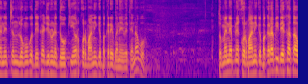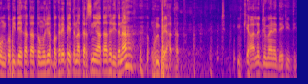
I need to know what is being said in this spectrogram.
میں نے چند لوگوں کو دیکھا جنہوں نے دو کیے اور قربانی کے بکرے بنے ہوئے تھے نا وہ تو میں نے اپنے قربانی کا بکرا بھی دیکھا تھا ان کو بھی دیکھا تھا تو مجھے بکرے پہ اتنا ترس نہیں آتا تھا جتنا ان پہ آتا تھا ان کی حالت جو میں نے دیکھی تھی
